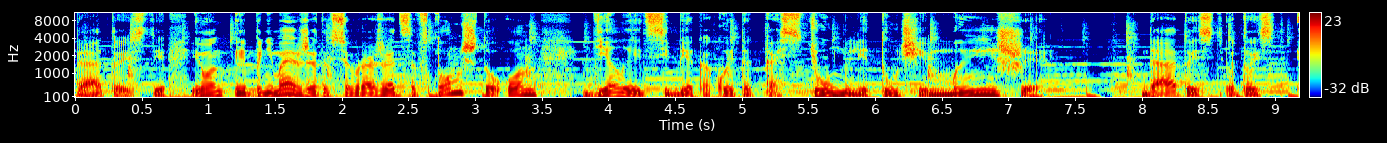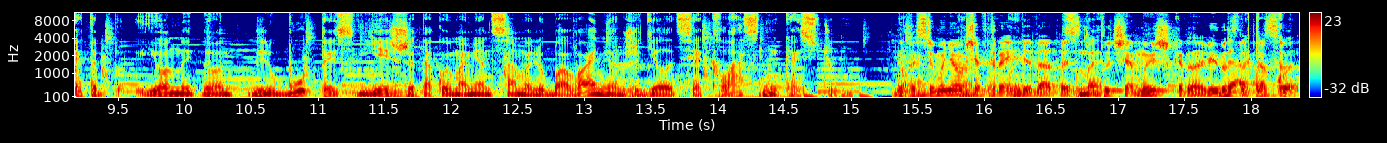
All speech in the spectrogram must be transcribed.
да, то есть, и, и он, и понимаешь же, это все выражается в том, что он делает себе какой-то костюм летучей мыши, да, то есть, то есть это, и он, он любу, то есть есть же такой момент самолюбования, он же делает себе классный костюм. Ну, да? костюм у него вообще в тренде, да, то есть См... летучая мышь, коронавирус, да, это какой, все,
